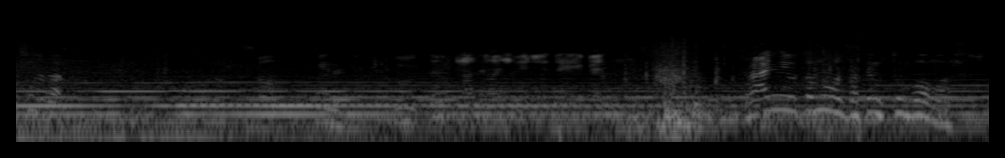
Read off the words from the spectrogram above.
Точно так? Крайній тому за тим стовбом аж.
